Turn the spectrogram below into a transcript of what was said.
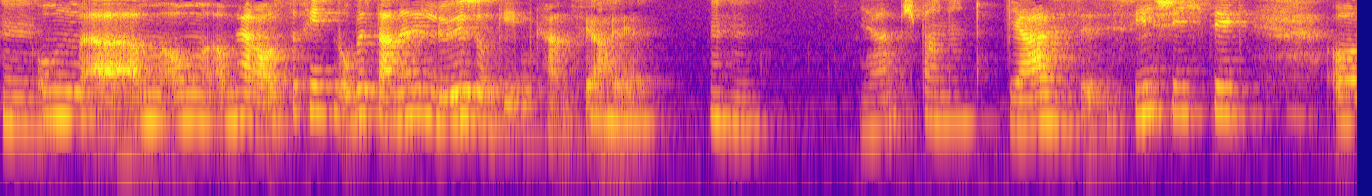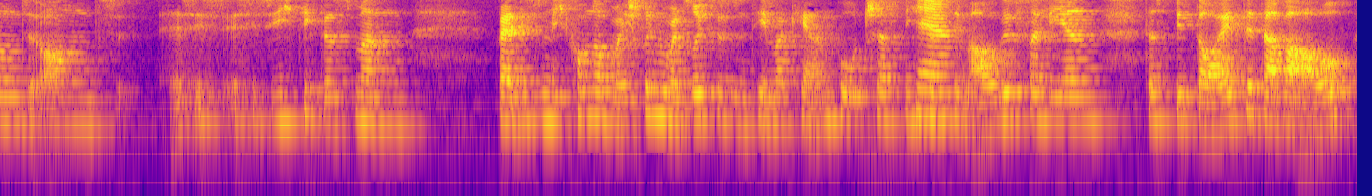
mhm. um, ähm, um, um herauszufinden, ob es dann eine Lösung geben kann für mhm. alle. Mhm. Ja. Spannend. Ja, es ist, es ist vielschichtig und, und es, ist, es ist wichtig, dass man bei diesem, ich komme nochmal, ich springe nochmal zurück zu diesem Thema Kernbotschaft, nicht ja. aus dem Auge verlieren. Das bedeutet aber auch,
